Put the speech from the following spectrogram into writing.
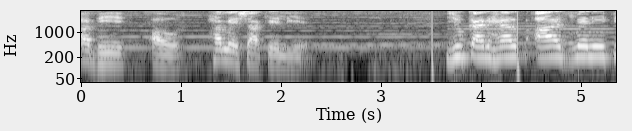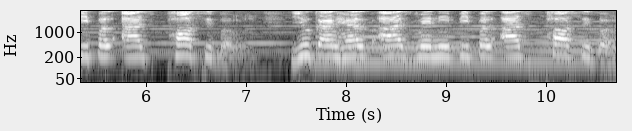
अभी और हमेशा के लिए। You can help as many people as possible. You can help as many people as possible.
